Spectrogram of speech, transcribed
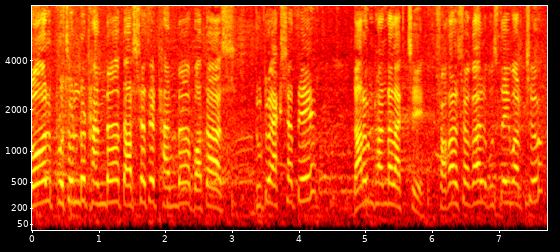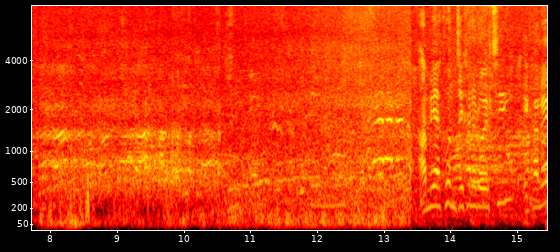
জল প্রচণ্ড ঠান্ডা তার সাথে ঠান্ডা বাতাস। দুটো একসাথে দারুণ ঠান্ডা লাগছে। সকাল সকাল বুঝতেই পারছ? আমি এখন যেখানে রয়েছি এখানে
